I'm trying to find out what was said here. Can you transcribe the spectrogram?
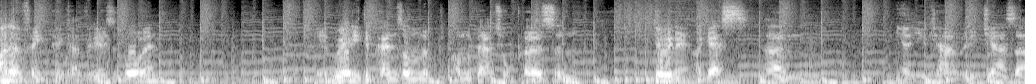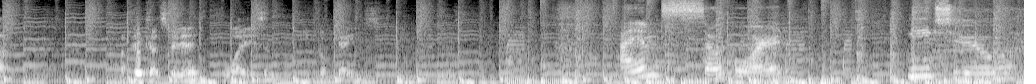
I don't think pickup videos are boring. It really depends on the on the actual person doing it, I guess. Um, you know, you can't really jazz up a pickups video it isn't. You've got games. I am so bored. Me too.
